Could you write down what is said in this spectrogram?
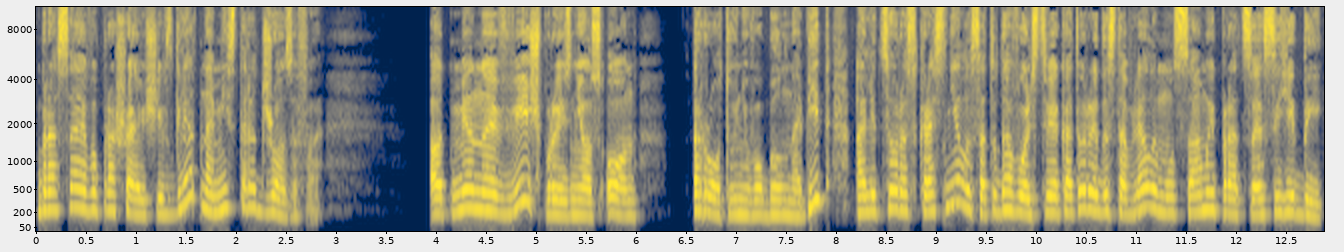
бросая вопрошающий взгляд на мистера Джозефа. «Отменная вещь», — произнес он, — Рот у него был набит, а лицо раскраснелось от удовольствия, которое доставлял ему самый процесс еды.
